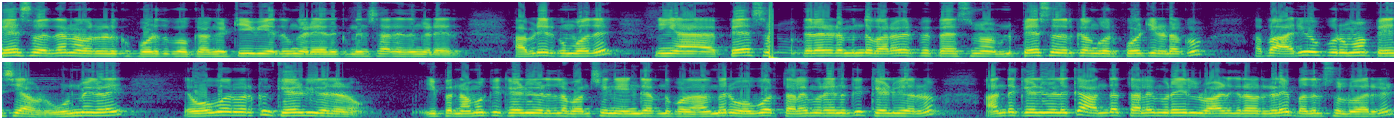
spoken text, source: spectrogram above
பேசுவது தான் அவர்களுக்கு பொழுதுபோக்கு அங்கே டிவி எதுவும் கிடையாது மின்சாரம் எதுவும் கிடையாது. அப்படி இருக்கும்போது நீங்கள் பேசணும் பிறரிடமிருந்து வரவேற்பை பேசணும் அப்படின்னு பேசுவதற்கு அங்கே ஒரு போட்டி நடக்கும். அப்போ அறிவுபூர்வமாக பேசி ஆகணும் உண்மைகளை ஒவ்வொருவருக்கும் கேள்விகள் எழணும் இப்போ நமக்கு கேள்வி எழுதல மனுஷங்க எங்கேருந்து போகணும் அது மாதிரி ஒவ்வொரு தலைமுறையினுக்கும் கேள்வி வரணும் அந்த கேள்விகளுக்கு அந்த தலைமுறையில் வாழ்கிறவர்களே பதில் சொல்வார்கள்.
